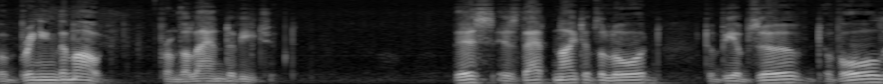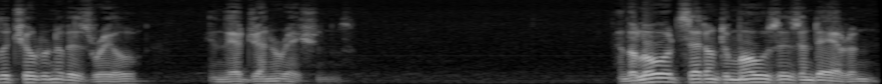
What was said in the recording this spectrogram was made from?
for bringing them out from the land of Egypt. This is that night of the Lord, to be observed of all the children of Israel in their generations. And the Lord said unto Moses and Aaron,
